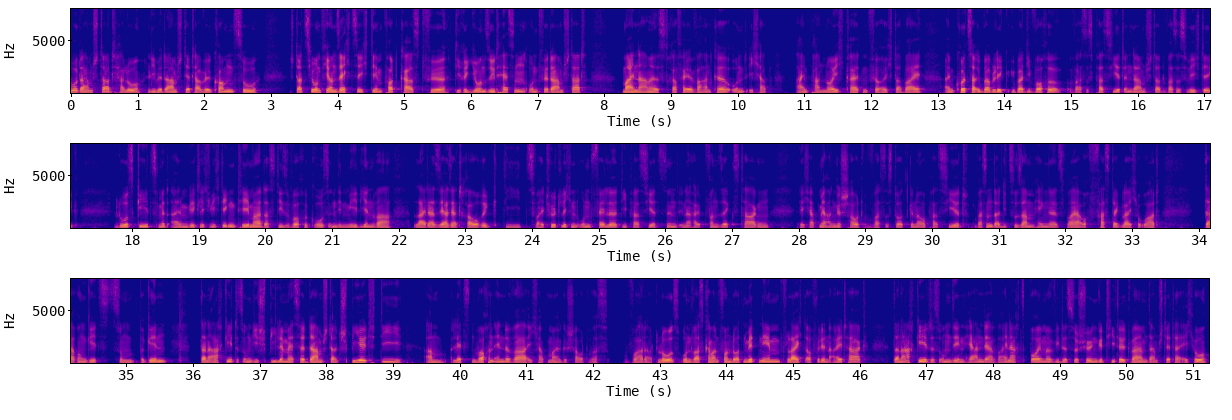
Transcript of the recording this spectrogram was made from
Hallo Darmstadt, hallo liebe Darmstädter, willkommen zu Station 64, dem Podcast für die Region Südhessen und für Darmstadt. Mein Name ist Raphael Warnke und ich habe ein paar Neuigkeiten für euch dabei. Ein kurzer Überblick über die Woche, was ist passiert in Darmstadt, was ist wichtig. Los geht's mit einem wirklich wichtigen Thema, das diese Woche groß in den Medien war. Leider sehr, sehr traurig. Die zwei tödlichen Unfälle, die passiert sind innerhalb von sechs Tagen. Ich habe mir angeschaut, was ist dort genau passiert, was sind da die Zusammenhänge. Es war ja auch fast der gleiche Ort. Darum geht's zum Beginn. Danach geht es um die Spielemesse Darmstadt spielt, die am letzten Wochenende war. Ich habe mal geschaut, was war dort los und was kann man von dort mitnehmen, vielleicht auch für den Alltag. Danach geht es um den Herrn der Weihnachtsbäume, wie das so schön getitelt war im Darmstädter Echo.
